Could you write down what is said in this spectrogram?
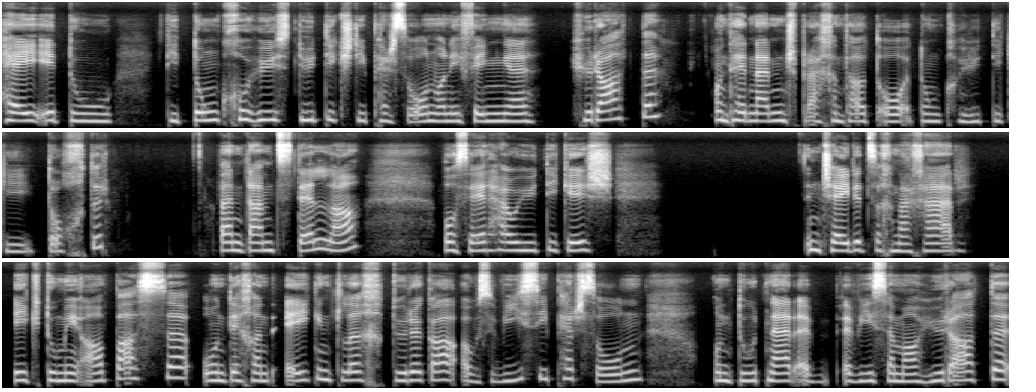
hey, ich tu die dunkelhäutigste Person, die ich finde, heiraten und hat dann entsprechend halt auch eine dunkelhäutige Tochter. Während Stella, die sehr hellhäutig ist, entscheidet sich nachher, ich tu mich anpassen und ich könnte eigentlich durchgehen als weiße Person und tut dann einen, weißen Mann heiraten,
